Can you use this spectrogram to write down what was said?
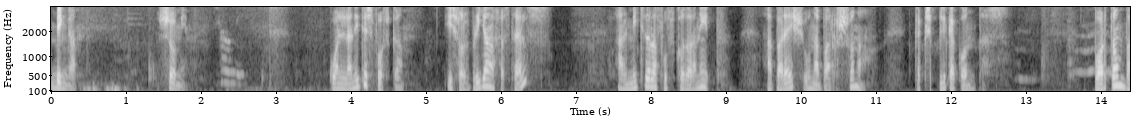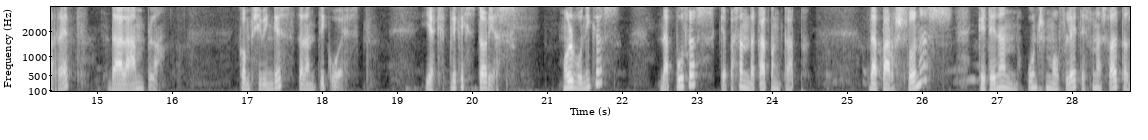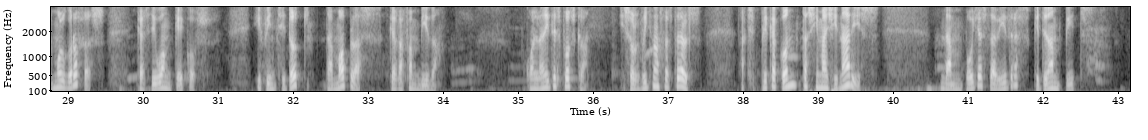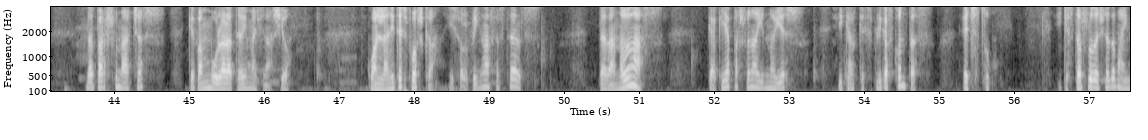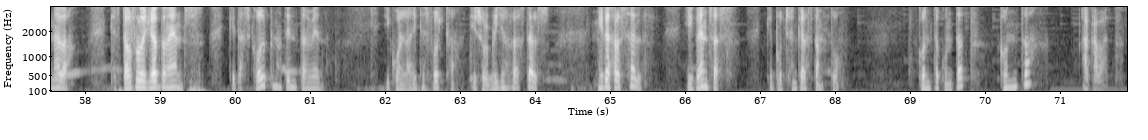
Vinga, som-hi. Som-hi. Quan la nit és fosca i sols brillen els estels, al mig de la foscor de la nit apareix una persona que explica contes. Porta un barret d'ala ampla, com si vingués de l'antic oest, i explica històries molt boniques de puces que passen de cap en cap, de persones que tenen uns mofletes, unes galtes molt grosses, que es diuen quecos, i fins i tot de mobles que agafen vida. Quan la nit és fosca i sols brillen els estels, explica contes imaginaris d'ampolles de vidres que tenen pits, de personatges que fan volar la teva imaginació. Quan la nit és fosca i sols brillen els estels, te n'adones que aquella persona no hi és i que el que explica els contes ets tu i que estàs rodejat de mainada, que estàs rodejat de nens, que t'escolten atentament. I quan la nit és fosca i sol brillen els estels, mires al cel i penses que potser encara està amb tu. Conte contat, conte acabat.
